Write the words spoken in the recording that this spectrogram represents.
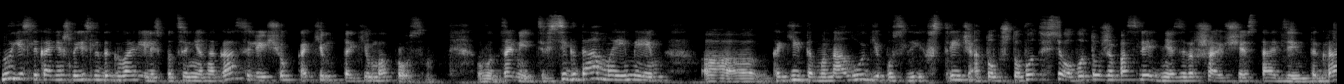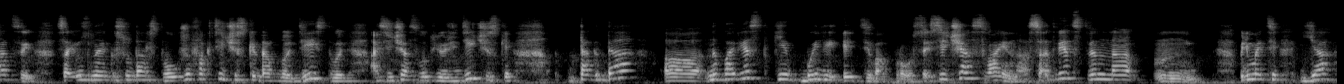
Ну, если, конечно, если договорились по цене на газ или еще каким-то таким вопросам. Вот, заметьте, всегда мы имеем какие-то монологи после их встреч о том, что вот все, вот уже последняя завершающая стадия интеграции, союзное государство уже фактически давно действует, а сейчас вот юридически. Тогда а, на повестке были эти вопросы. Сейчас война. Соответственно, понимаете, я,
